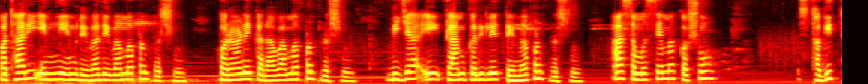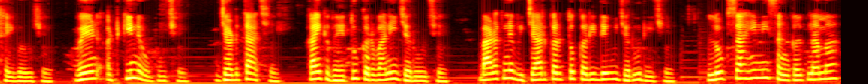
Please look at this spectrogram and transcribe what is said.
પથારી એમને એમ રહેવા દેવામાં પણ પ્રશ્નો, પરાણે કરાવવામાં પણ પ્રશ્નો, બીજા એ કામ કરી લે તેમાં પણ પ્રશ્નો. આ સમસ્યામાં કશું સ્થગિત થઈ ગયું છે. વેણ અટકીને ઊભું છે, જડતા છે. કંઈક વહેતું કરવાની જરૂર છે. બાળકને વિચાર કરતો કરી દેવું જરૂરી છે. લોકશાહીની સંકલ્પનામાં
